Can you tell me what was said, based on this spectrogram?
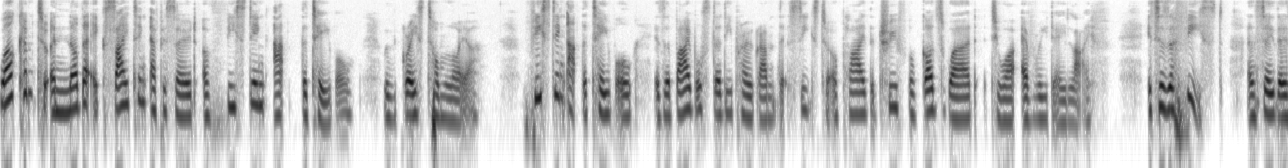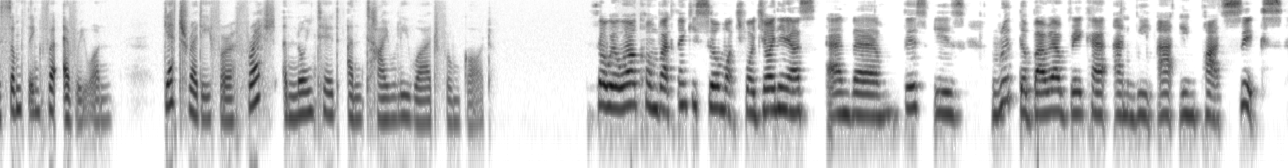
Welcome to another exciting episode of Feasting at the Table with Grace Tom Lawyer. Feasting at the Table is a Bible study program that seeks to apply the truth of God's Word to our everyday life. It is a feast, and so there's something for everyone. Get ready for a fresh, anointed, and timely word from God. So we're welcome back. Thank you so much for joining us. And um, this is Ruth the Barrier Breaker, and we are in part six.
